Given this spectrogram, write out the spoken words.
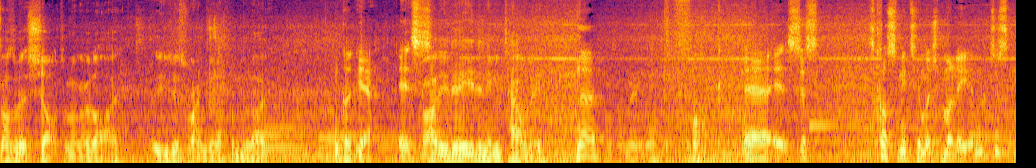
I was a bit shocked, I'm not gonna lie, that you just rang me up and were like, but yeah, it's why did he didn't even tell me? no, I was like, mate, what the fuck? yeah, it's just it's costing me too much money, and just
